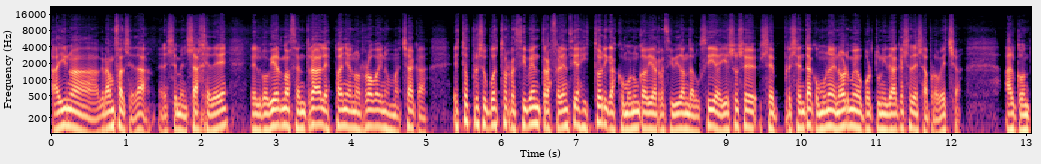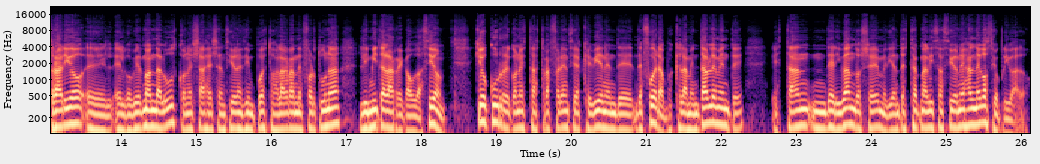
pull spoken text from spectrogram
hay una gran falsedad en ese mensaje de el gobierno central, España nos roba y nos machaca. Estos presupuestos reciben transferencias históricas como nunca había recibido Andalucía y eso se, se presenta como una enorme oportunidad que se desaprovecha. Al contrario, el, gobierno andaluz, con esas exenciones de impuestos a la grande fortuna, limita la recaudación. ¿Qué ocurre con estas transferencias que vienen de, de fuera? Pues que lamentablemente están derivándose mediante externalizaciones al negocio privado.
